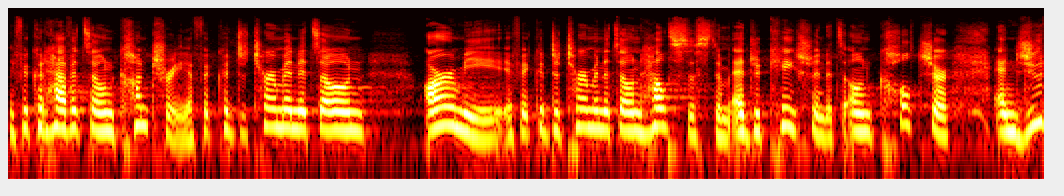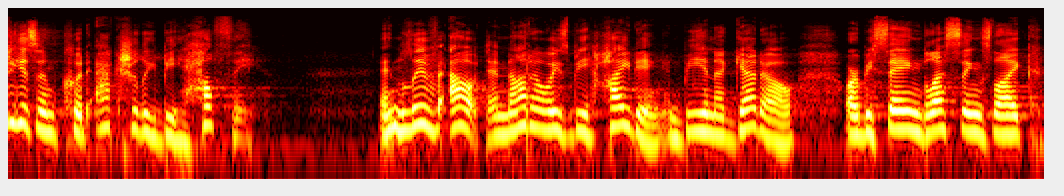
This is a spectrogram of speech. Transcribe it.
if it could have its own country, if it could determine its own army, if it could determine its own health system, education, its own culture, and Judaism could actually be healthy and live out and not always be hiding and be in a ghetto or be saying blessings like,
